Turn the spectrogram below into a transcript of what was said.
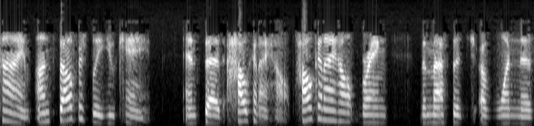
time unselfishly you came and said, how can I help? How can I help bring the message of oneness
